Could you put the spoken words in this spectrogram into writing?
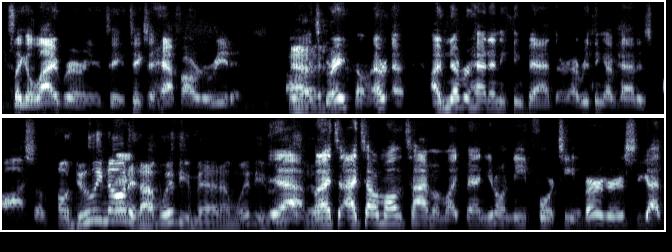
it's like a library it, ta- it takes a half hour to read it. Uh, Yeah, it's yeah. great though I've never had anything bad there everything i've had is awesome oh, duly noted. I'm with you, man. I'm with you. Yeah, It's, uh, but I, t- I tell them all the time, I'm like, man, you don't need 14 burgers. You got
